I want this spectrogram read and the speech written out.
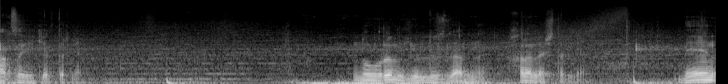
lahzaga keltirgan. Nurim yulduzlarni xiralashtirgan. Men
